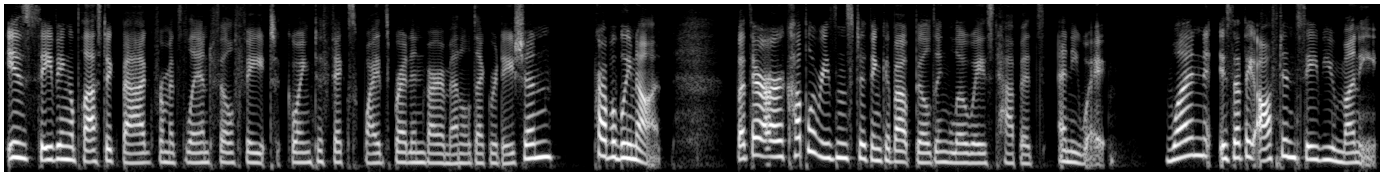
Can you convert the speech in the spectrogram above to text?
Is saving a plastic bag from its landfill fate going to fix widespread environmental degradation? Probably not. But there are a couple reasons to think about building low waste habits anyway. One is that they often save you money.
